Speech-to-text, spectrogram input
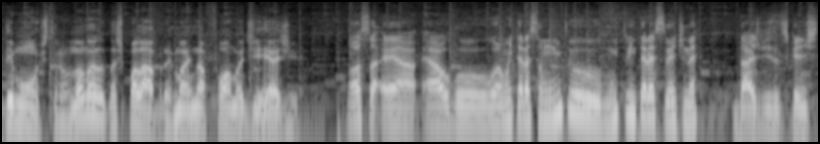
demonstram? Não nas palavras, mas na forma de reagir. Nossa, é, é algo, é uma interação muito, muito interessante, né? Das visitas que a gente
